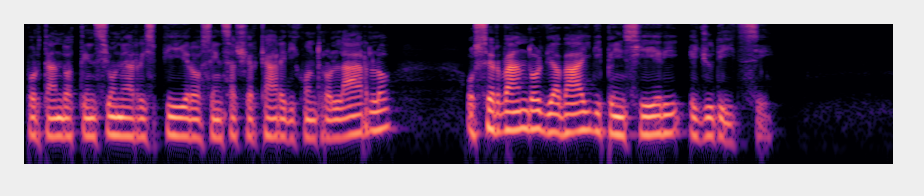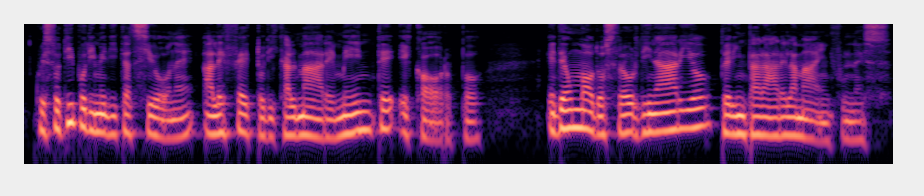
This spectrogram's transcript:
portando attenzione al respiro senza cercare di controllarlo, osservando il via vai di pensieri e giudizi. Questo tipo di meditazione ha l'effetto di calmare mente e corpo ed è un modo straordinario per imparare la mindfulness.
